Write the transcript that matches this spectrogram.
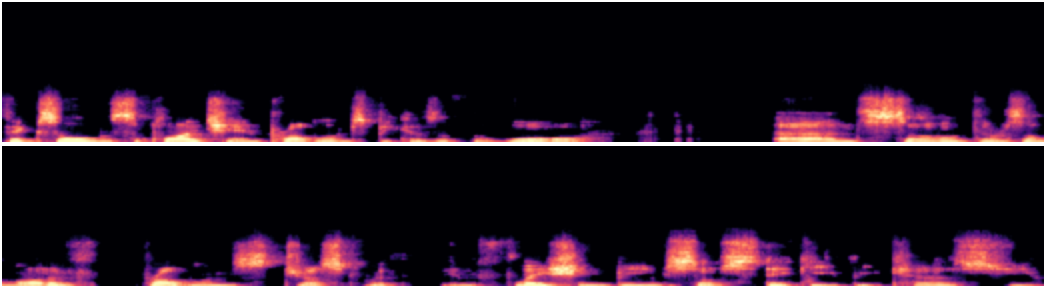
fix all the supply chain problems because of the war. And so there's a lot of problems just with inflation being so sticky because you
